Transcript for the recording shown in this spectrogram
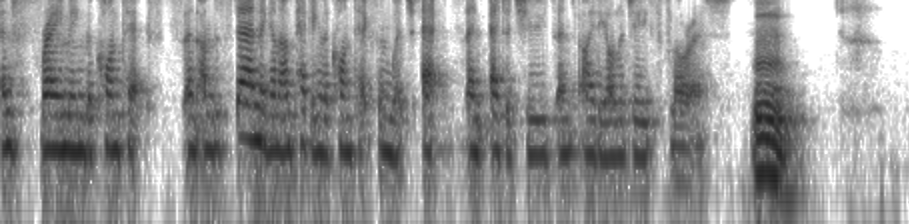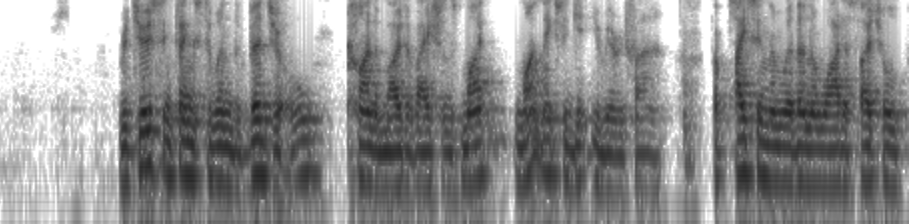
and framing the contexts and understanding and unpacking the context in which acts and attitudes and ideologies flourish. Mm. Reducing things to individual kind of motivations might might actually get you very far, but placing them within a wider social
